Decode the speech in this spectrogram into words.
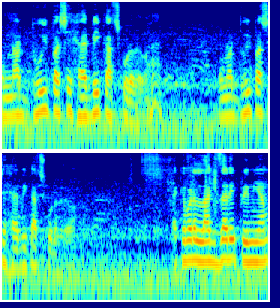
ওনার দুই পাশে হ্যাভি কাজ করে দেওয়া হ্যাঁ? ওনার দুই পাশে হ্যাভি কাজ করে দেওয়া। একেবারে লাক্সারি প্রিমিয়াম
